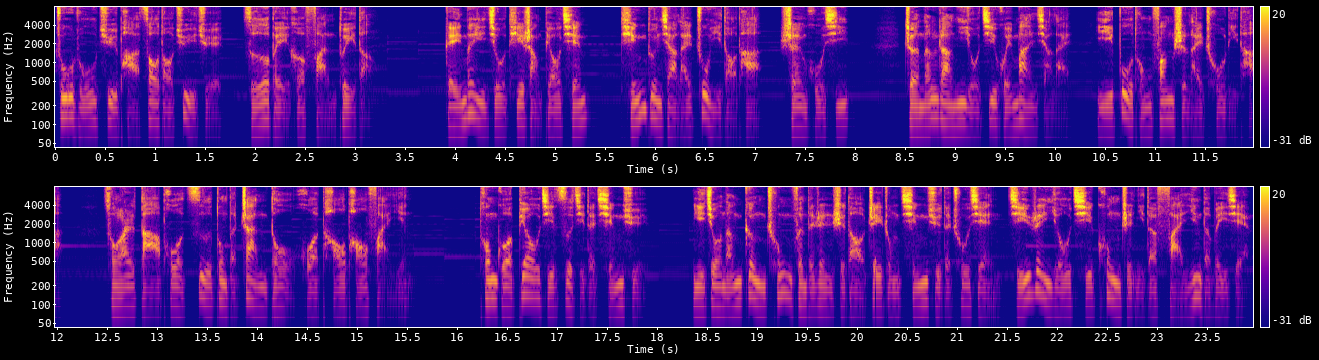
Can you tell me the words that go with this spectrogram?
诸如惧怕遭到拒绝、责备和反对等，给内疚贴上标签，停顿下来，注意到它，深呼吸，这能让你有机会慢下来，以不同方式来处理它，从而打破自动的战斗或逃跑反应。通过标记自己的情绪，你就能更充分地认识到这种情绪的出现及任由其控制你的反应的危险。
